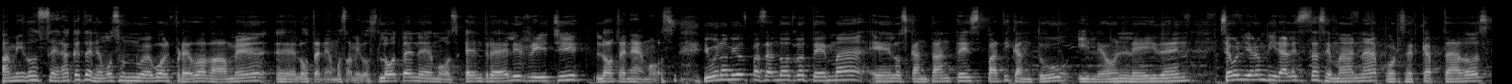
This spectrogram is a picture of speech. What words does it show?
Amigos, ¿será que tenemos un nuevo Alfredo Adame? Eh, lo tenemos, amigos, lo tenemos. Entre él y Richie, lo tenemos. Y bueno, amigos, pasando a otro tema, eh, los cantantes Patti Cantú y León Leiden se volvieron virales esta semana por ser captados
